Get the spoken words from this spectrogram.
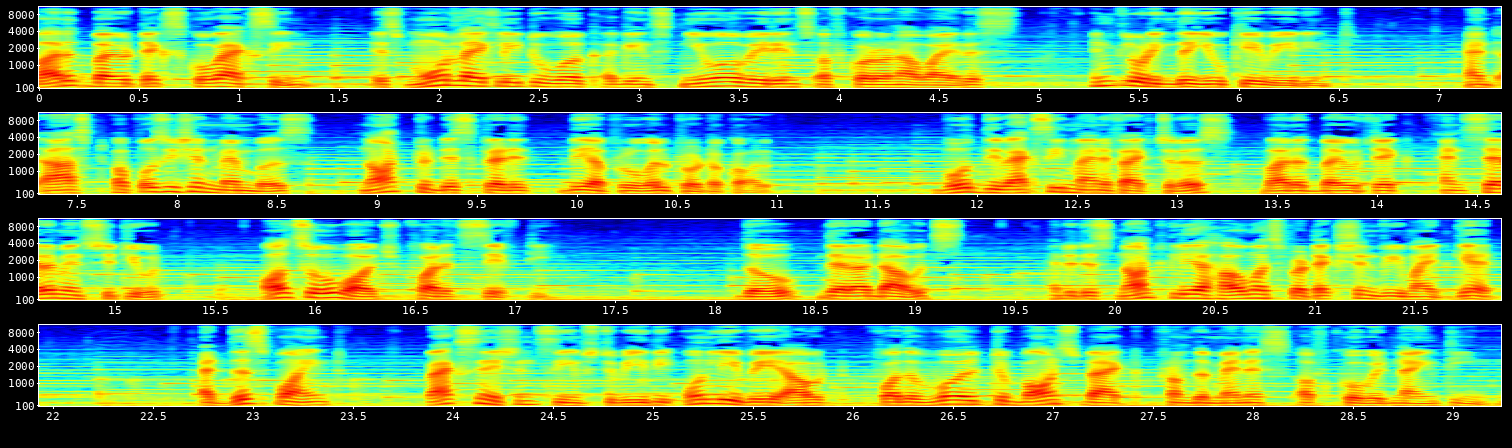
Bharat Biotech's Covaxin is more likely to work against newer variants of coronavirus, including the UK variant, and asked opposition members not to discredit the approval protocol. Both the vaccine manufacturers, Bharat Biotech and Serum Institute, also vouch for its safety. Though there are doubts, and it is not clear how much protection we might get. At this point, vaccination seems to be the only way out for the world to bounce back from the menace of COVID 19.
